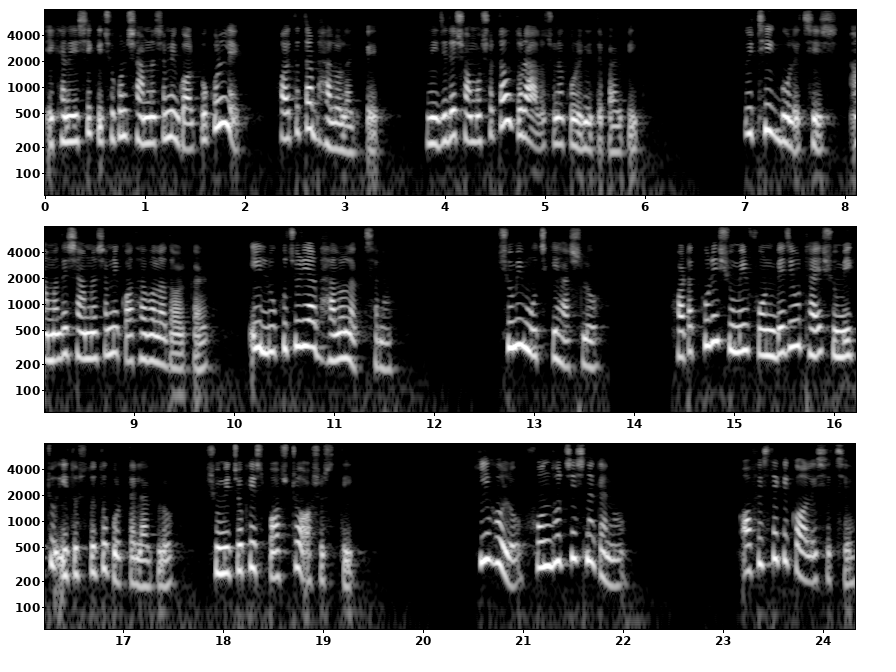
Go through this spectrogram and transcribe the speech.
এখানে এসে কিছুক্ষণ সামনাসামনি গল্প করলে হয়তো তার ভালো লাগবে। নিজেদের সমস্যাটাও তোরা আলোচনা করে নিতে পারবি। তুই ঠিক বলেছিস। আমাদের সামনাসামনি কথা বলা দরকার। এই লুকোচুরি আর ভালো লাগছে না। সুমি মুচকি হাসলো। হঠাৎ করে সুমির ফোন বেজে ওঠায় সুমি একটু ইতস্তত করতে লাগল। সুমি চোখে স্পষ্ট অস্বস্তি। কি হলো? ফোন ধরছিস না কেন? অফিস থেকে কল এসেছে।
